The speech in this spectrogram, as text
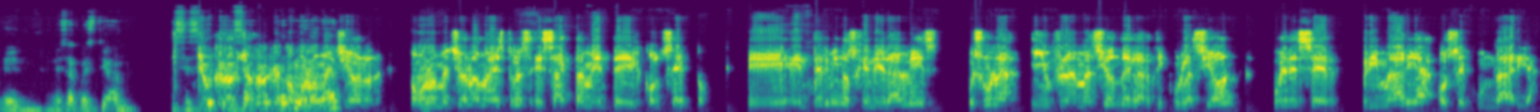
en, esa cuestión. Yo creo, yo creo, que como lo, menciona, como lo menciona maestro, es exactamente el concepto. Eh, en términos generales, pues una inflamación de la articulación puede ser primaria o secundaria.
